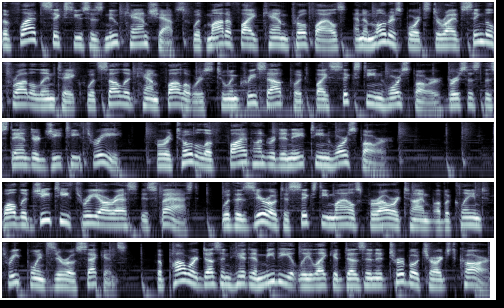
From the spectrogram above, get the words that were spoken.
The Flat 6 uses new camshafts with modified cam profiles and a motorsports-derived single-throttle intake with solid cam followers to increase output by 16 horsepower versus the standard GT3, for a total of 518 horsepower. While the GT3 RS is fast, with a 0 to 60 miles per hour time of a claimed 3.0 seconds, the power doesn't hit immediately like it does in a turbocharged car.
